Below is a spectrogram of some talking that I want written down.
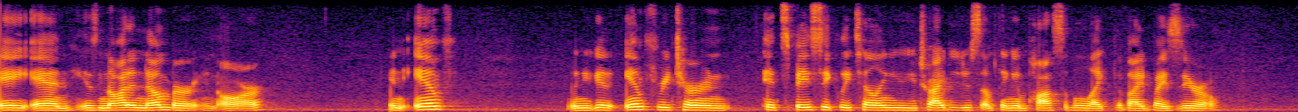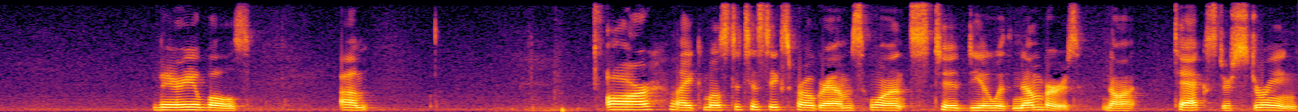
is not a number in R. An INF, when you get an INF return, it's basically telling you you tried to do something impossible like divide by zero. Variables. Um, R, like most statistics programs, wants to deal with numbers, not text or string.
